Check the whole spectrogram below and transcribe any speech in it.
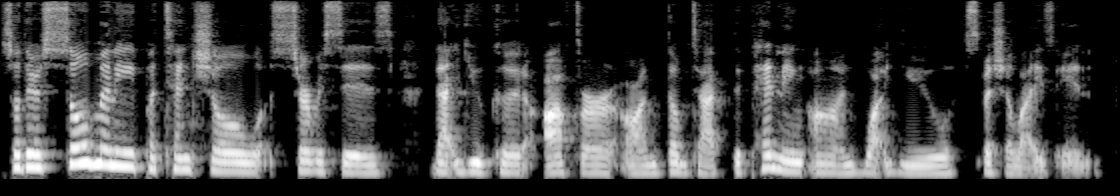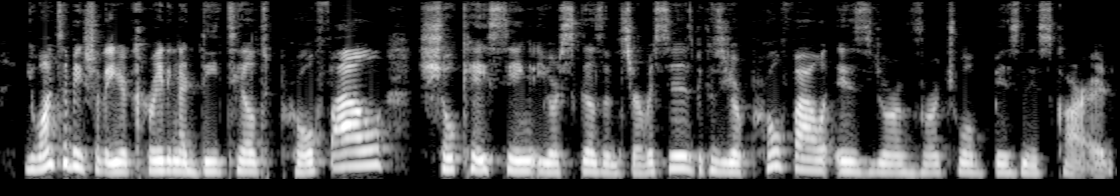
So there's so many potential services that you could offer on Thumbtack depending on what you specialize in. You want to make sure that you're creating a detailed profile showcasing your skills and services because your profile is your virtual business card.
